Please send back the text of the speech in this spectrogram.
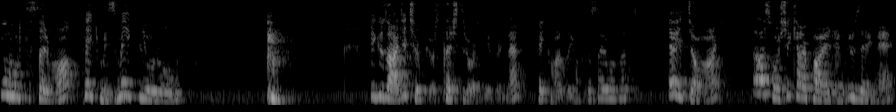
yumurta sarıma pekmezimi ekliyorum. Ve güzelce çırpıyoruz, karıştırıyoruz birbirine pekmezle yumurta sarımızı. Evet canlar, daha sonra şekerparelerimin üzerine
